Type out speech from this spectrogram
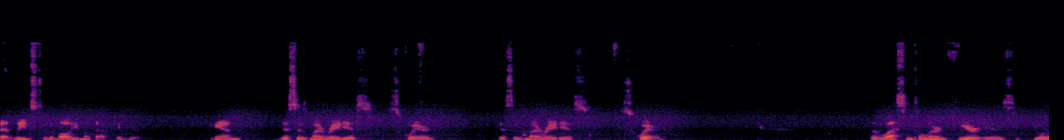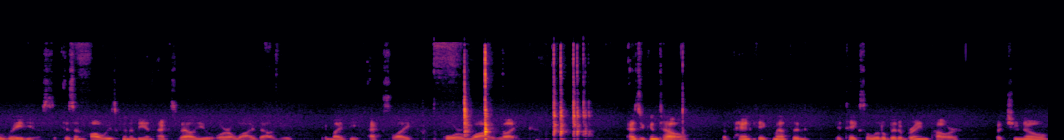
that leads to the volume of that figure. And this is my radius squared. This is my radius squared. The lesson to learn here is your radius isn't always going to be an x value or a y value. It might be x-like or y-like. As you can tell, the pancake method, it takes a little bit of brain power, but you know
